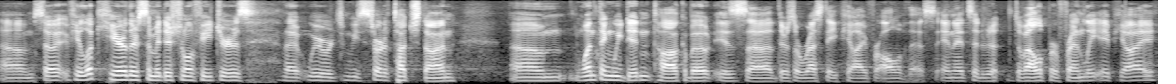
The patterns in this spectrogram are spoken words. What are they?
Um, so if you look here, there's some additional features that we were we sort of touched on. Um, one thing we didn't talk about is uh, there's a REST API for all of this, and it's a de- developer-friendly API.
